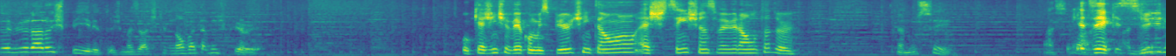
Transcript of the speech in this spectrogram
viraram espíritos, mas eu acho que não vai estar com Spirit. O que a gente vê como Spirit, então, é sem chance vai virar um lutador. Eu não sei. Mas sei Quer lá. dizer que A se não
